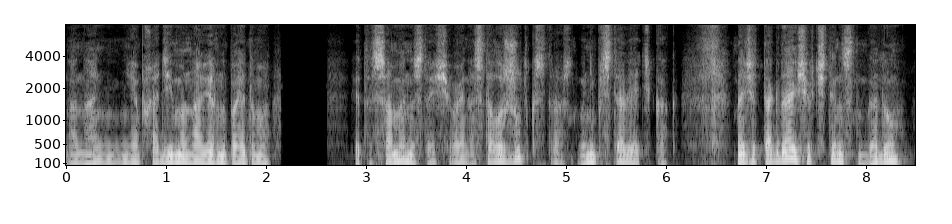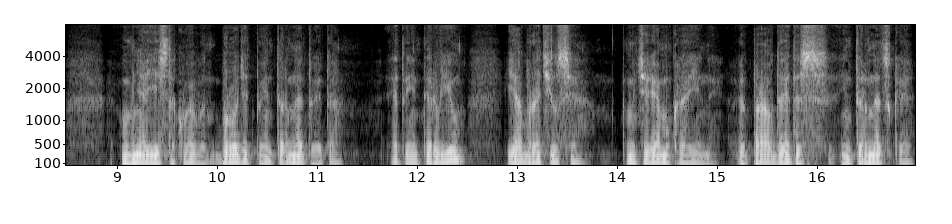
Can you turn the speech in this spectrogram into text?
она необходима, наверное, поэтому это самая настоящая война. Стало жутко страшно. Вы не представляете, как. Значит, тогда, еще в 2014 году, у меня есть такое вот, бродит по интернету это, это интервью, я обратился к матерям Украины. Правда, это интернетское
